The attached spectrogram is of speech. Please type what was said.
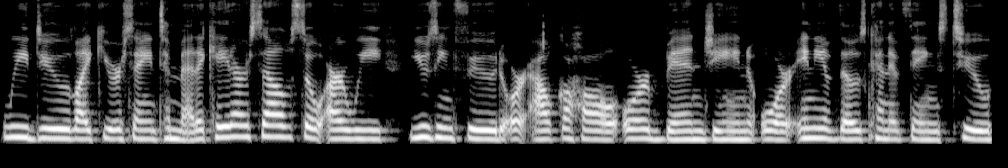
we do, like you were saying, to medicate ourselves. So, are we using food or alcohol or binging or any of those kind of things to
